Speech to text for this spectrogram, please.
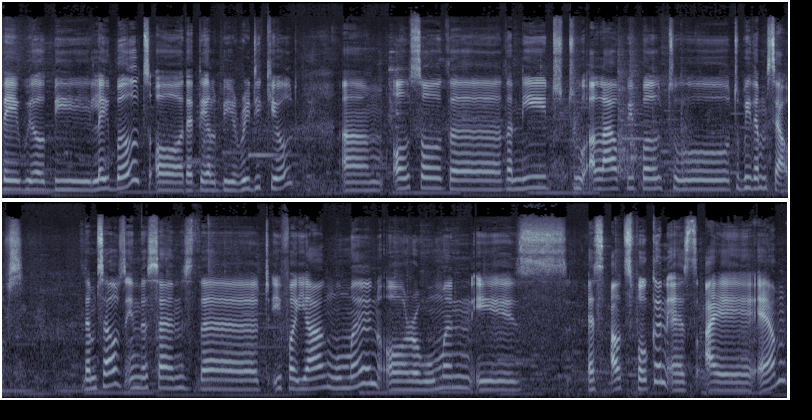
they will be labeled or that they'll be ridiculed. Um, also, the the need to allow people to to be themselves, themselves in the sense that if a young woman or a woman is as outspoken as I am,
